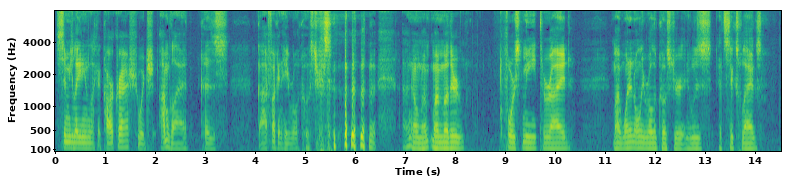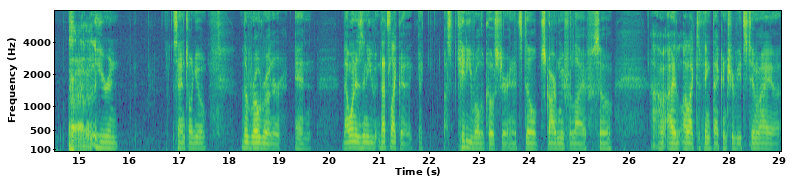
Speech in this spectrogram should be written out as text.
simulating like a car crash, which I'm glad because I fucking hate roller coasters. I know my, my mother forced me to ride my one and only roller coaster, and it was at Six Flags here in San Antonio, the Roadrunner, and that one isn't even. That's like a, a, a kiddie roller coaster, and it still scarred me for life. So, I, I, I like to think that contributes to my uh,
